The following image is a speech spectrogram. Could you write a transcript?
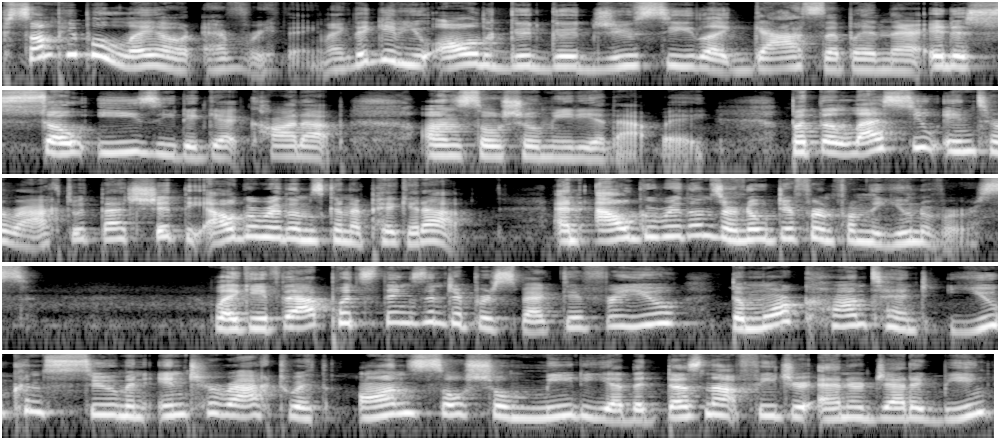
some people lay out everything. Like they give you all the good good juicy like gossip in there. It is so easy to get caught up on social media that way. But the less you interact with that shit the algorithm's gonna pick it up. And algorithms are no different from the universe like, if that puts things into perspective for you, the more content you consume and interact with on social media that does not feed your energetic being,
